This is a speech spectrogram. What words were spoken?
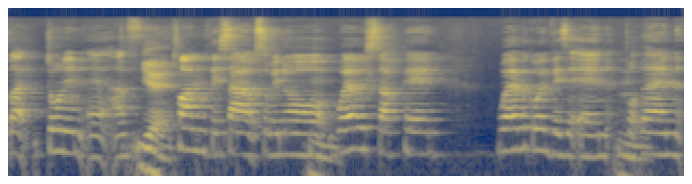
like done in it. I've Yeah. planned this out so we know Mm. where we're stopping, where we're going visiting. Mm. But then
